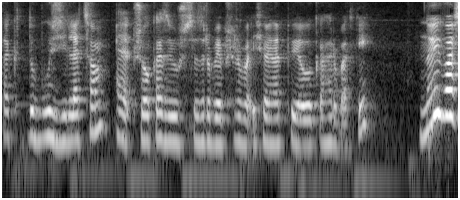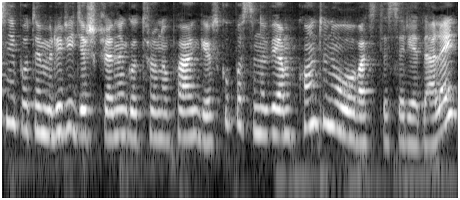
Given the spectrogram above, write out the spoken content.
tak do buzi lecą. E, przy okazji już sobie zrobię przerwę i się napiję łyka herbatki. No i właśnie po tym rereadzie Szklanego Tronu po angielsku postanowiłam kontynuować tę serię dalej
